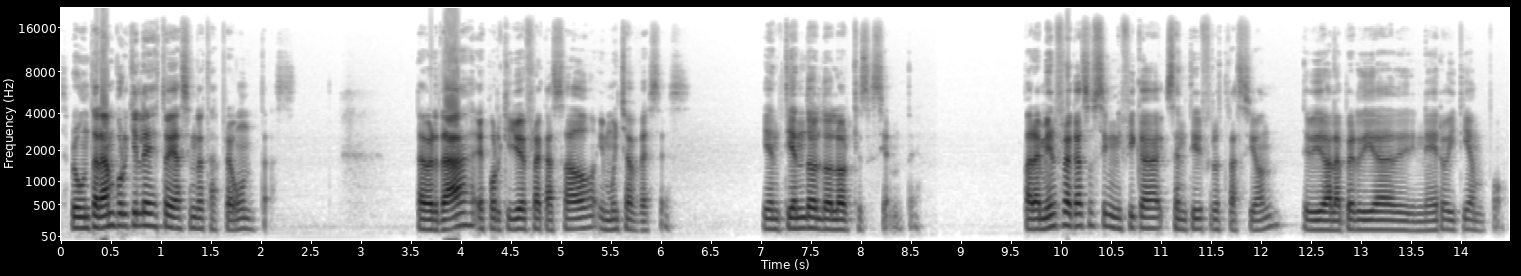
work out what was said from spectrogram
Se preguntarán por qué les estoy haciendo estas preguntas. La verdad es porque yo he fracasado y muchas veces. Y entiendo el dolor que se siente. Para mí el fracaso significa sentir frustración debido a la pérdida de dinero y tiempo.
